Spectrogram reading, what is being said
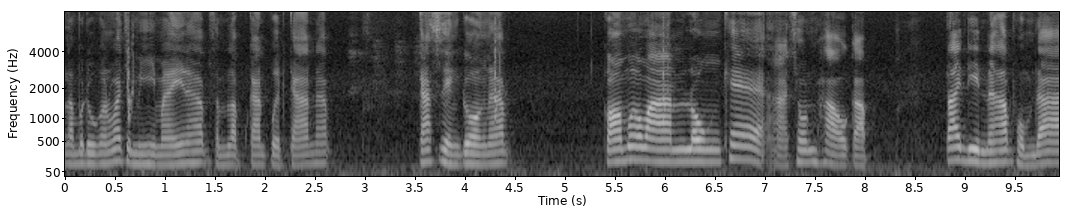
เรามาดูกันว่าจะมีไหมนะครับสำหรับการเปิดการ์ดนะครับ การ์ดเสี่ยงดวงนะครับ ก็เมื่อวานลงแค่อาชนเผ่ากับใต้ดินนะครับ ผมได้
